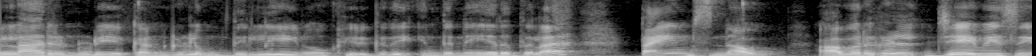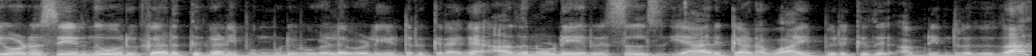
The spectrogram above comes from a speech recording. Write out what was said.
எல்லாருடைய கண்களும் தில்லியை நோக்கி இருக்குது. இந்த நேரத்தில் டைம்ஸ் நவ் அவர்கள் ஜேவிசியோடு சேர்ந்து ஒரு கருத்து கணிப்பு முடிவுகளை வெளியிட்டிருக்கிறாங்க. அதனுடைய ரிசல்ட்ஸ் யாருக்கான வாய்ப்பு இருக்குது அப்படின்றது தான்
